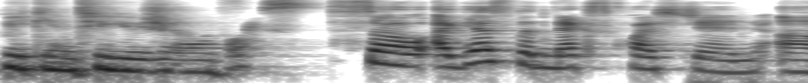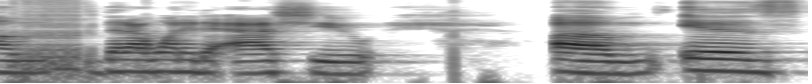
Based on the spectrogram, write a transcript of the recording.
begin to use your own voice. So I guess the next question um, that I wanted to ask you um, is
